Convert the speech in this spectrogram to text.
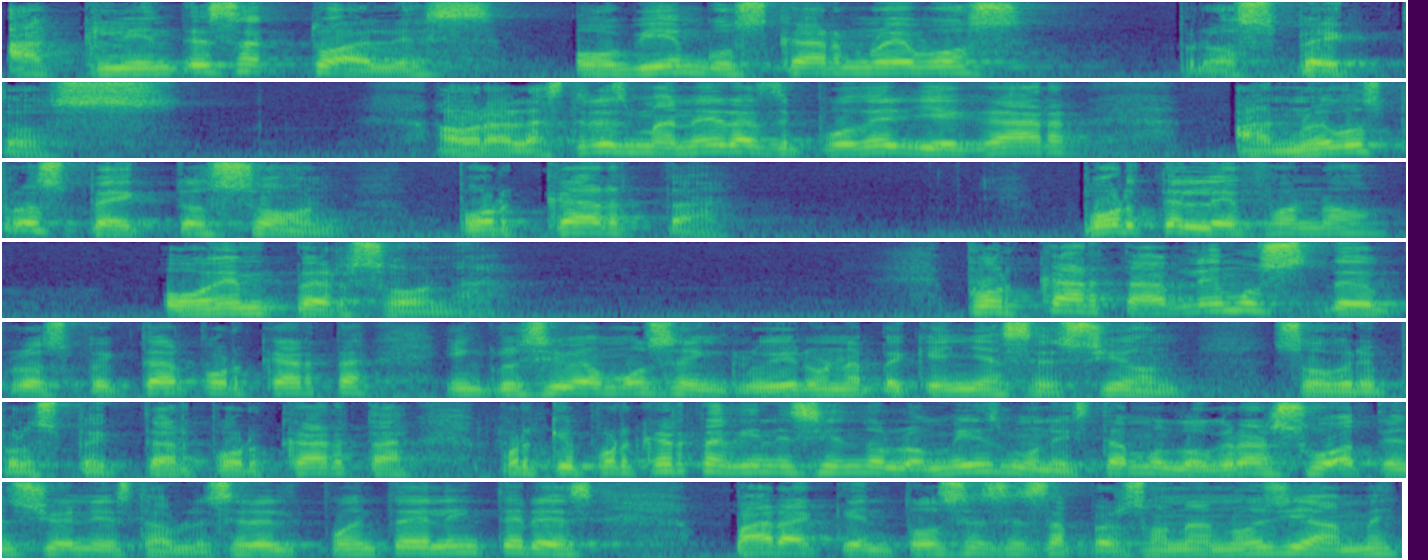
a clientes actuales o bien buscar nuevos prospectos. Ahora, las tres maneras de poder llegar a nuevos prospectos son por carta, por teléfono o en persona. Por carta, hablemos de prospectar por carta, inclusive vamos a incluir una pequeña sesión sobre prospectar por carta, porque por carta viene siendo lo mismo, necesitamos lograr su atención y establecer el puente del interés para que entonces esa persona nos llame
